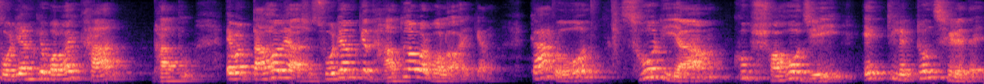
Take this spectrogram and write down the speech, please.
সোডিয়ামকে বলা হয় ক্ষার ধাতু। এবার তাহলে আসে, সোডিয়ামকে ধাতু আবার বলা হয় কেন? কারণ সোডিয়াম খুব সহজেই একটি ইলেকট্রন ছেড়ে দেয়,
